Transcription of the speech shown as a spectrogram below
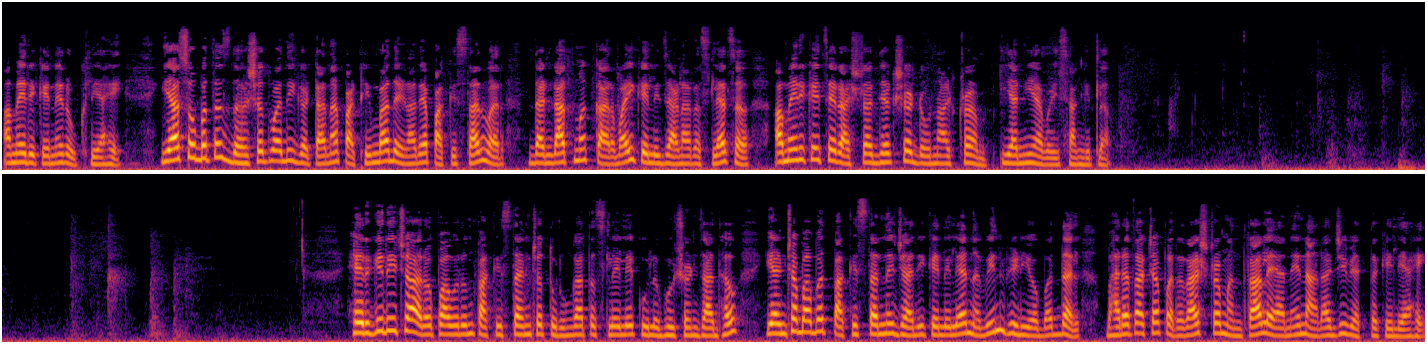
अमेरिकेने रोखली आहे. यासोबतच दहशतवादी गटांना पाठिंबा देणाऱ्या पाकिस्तानवर दंडात्मक कारवाई केली जाणार असल्याचं अमेरिकेचे राष्ट्राध्यक्ष डोनाल्ड ट्रम्प यांनी यावेळी सांगितलं. हेरगिरीच्या आरोपावरून पाकिस्तानच्या तुरुंगात असलेले कुलभूषण जाधव यांच्याबाबत पाकिस्तानने जारी केलेल्या नवीन व्हिडिओबद्दल भारताच्या परराष्ट्र मंत्रालयाने नाराजी व्यक्त केली आहे.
